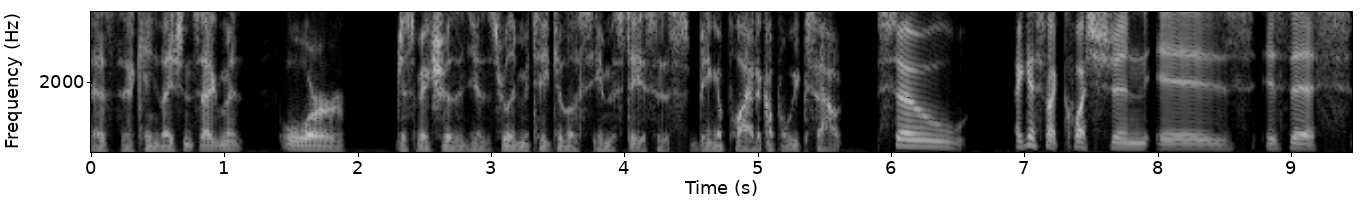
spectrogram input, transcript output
as the cannulation segment, or just make sure that you know, there's really meticulous hemostasis being applied a couple weeks out. So I guess my question is is this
